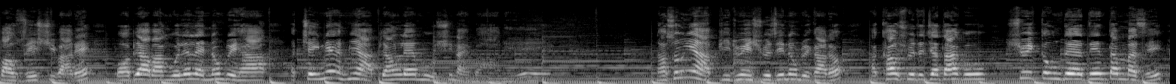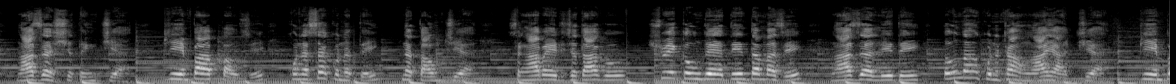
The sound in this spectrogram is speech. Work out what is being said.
ပေါက်ဈေးရှိပါတယ်။ပေါ်ပြပါငွေလဲလဲနှုန်းတွေဟာအချိန်နဲ့အမျှပြောင်းလဲမှုရှိနိုင်ပါတယ်။နောက်ဆုံးရပြည်တွင်းရွှေစင်းနှုန်းတွေကတော့အခောက်ရွှေတစ်ကြက်သားကိုရွှေကုံတဲ့အသင်းသတ်မှတ်စေ58သိန်းကျပ်ပြင်ပပေါက်စေ89သိန်း2000ကျပ်15ဘဲတစ်ကြက်သားကိုရွှေကုံတဲ့အသင်းသတ်မှတ်စေ54သိန်း39,500ကျပ်ပြင်ပ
